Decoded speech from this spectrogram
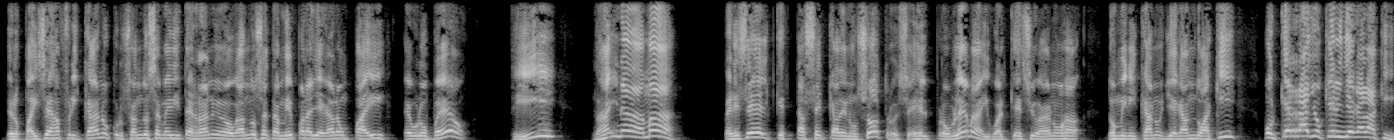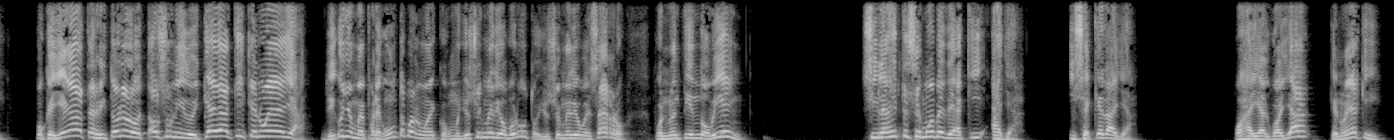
De los países africanos cruzando ese Mediterráneo y ahogándose también para llegar a un país europeo. Sí, no hay nada más. Pero ese es el que está cerca de nosotros. Ese es el problema. Igual que ciudadanos dominicanos llegando aquí. ¿Por qué rayos quieren llegar aquí? Porque llegan a territorio de los Estados Unidos. ¿Y qué hay aquí que no hay allá? Digo, yo me pregunto, pero como yo soy medio bruto, yo soy medio becerro, pues no entiendo bien. Si la gente se mueve de aquí allá y se queda allá, pues hay algo allá que no hay aquí.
